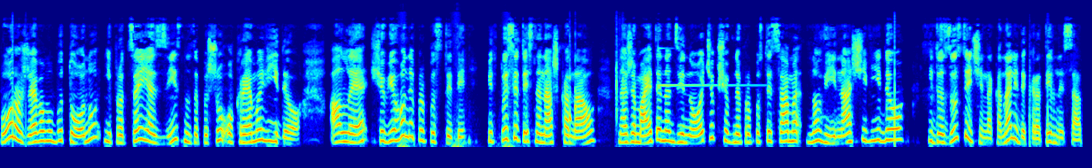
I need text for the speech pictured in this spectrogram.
по рожевому бутону, і про це я, звісно, запишу окреме відео. Але щоб його не пропустити, підписуйтесь на наш канал, нажимайте на дзвіночок, щоб не пропустити саме нові наші відео. І до зустрічі на каналі Декоративний сад.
